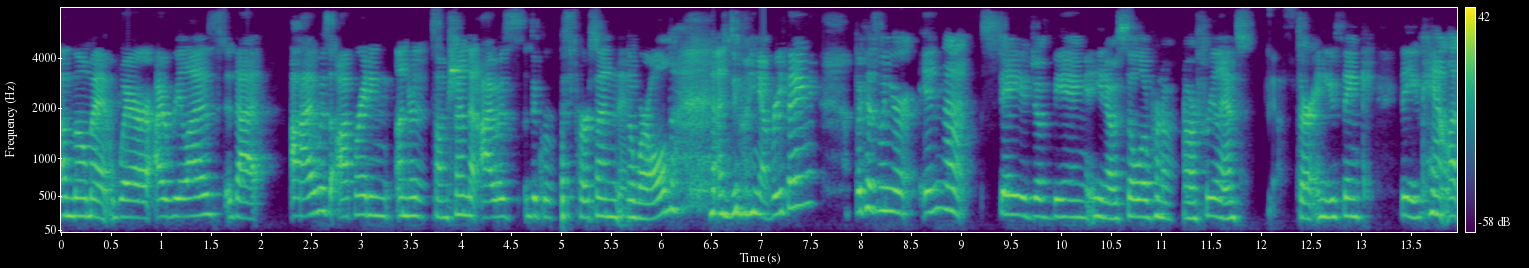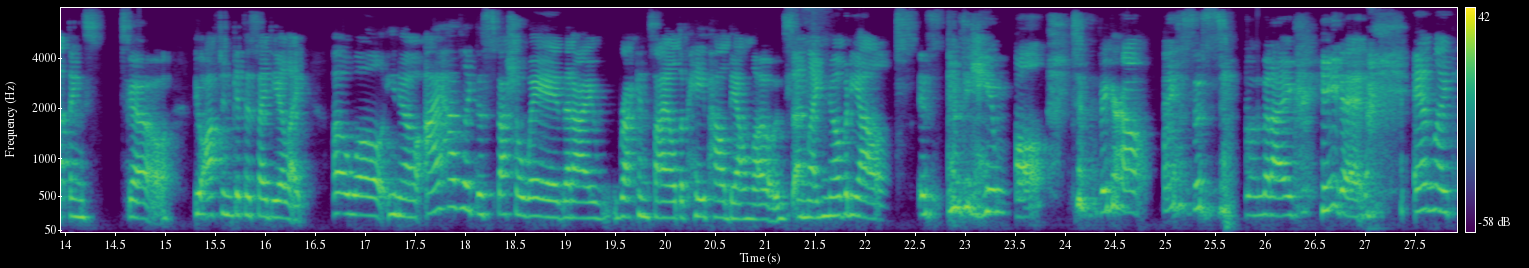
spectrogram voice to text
a moment where I realized that I was operating under the assumption that I was the greatest person in the world and doing everything. Because when you're in that stage of being, you know, solopreneur or freelancer, yes. and you think that you can't let things go, you often get this idea like, oh well you know i have like this special way that i reconcile the paypal downloads and like nobody else is going to be able to figure out my system that i created and like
